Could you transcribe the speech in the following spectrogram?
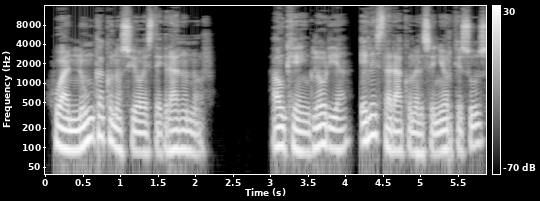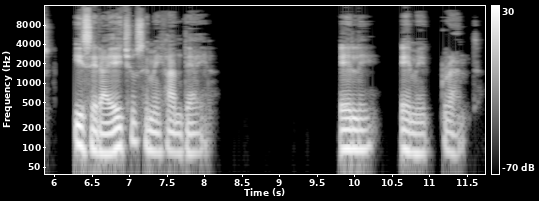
Juan nunca conoció este gran honor aunque en gloria Él estará con el Señor Jesús y será hecho semejante a Él. L. M. Grant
